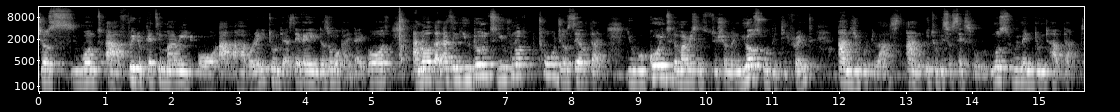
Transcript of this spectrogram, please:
just want are afraid of getting married or have already told yourself hey it doesn't work I divorce and all that. As in you don't you've not told yourself that you will go into the marriage institution and yours will be different and you would last and it will be successful. Most women don't have that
